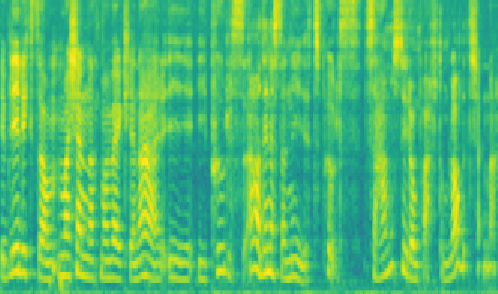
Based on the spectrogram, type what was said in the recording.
det blir liksom, man känner att man verkligen är i, i puls. Ja, det är nästan nyhetspuls. Så här måste ju de på Aftonbladet känna.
